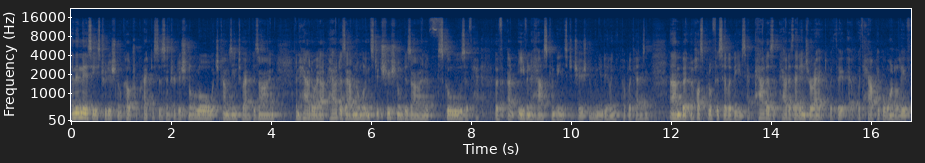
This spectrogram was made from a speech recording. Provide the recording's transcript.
And then there's these traditional cultural practices and traditional law, which comes into our design. And how, do our, how does our normal institutional design of schools, of of um, even a house can be institutional when you're dealing with public housing, um, but hospital facilities, how does, how does that interact with, the, with how people want to live?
